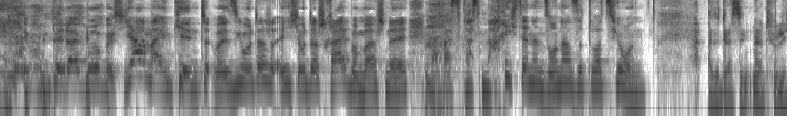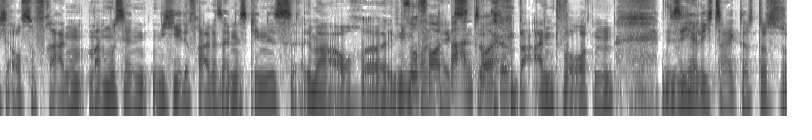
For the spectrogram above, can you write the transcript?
pädagogisch, ja, mein Kind, weil sie unter, ich unterschreibe mal schnell. Aber was, was mache ich denn in so einer Situation? Also das sind natürlich auch so Fragen, man muss ja nicht jede Frage seines Kindes immer auch äh, in dem Sofort Kontext beantworten. beantworten. Sicherlich zeigt gezeigt hast, dass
